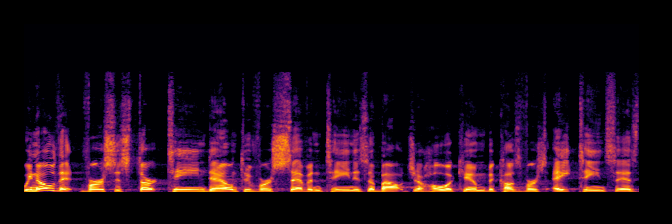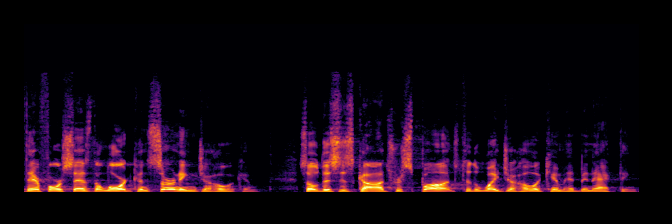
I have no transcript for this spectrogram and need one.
We know that verses 13 down to verse 17 is about Jehoiakim because verse 18 says, Therefore says the Lord concerning Jehoiakim. So, this is God's response to the way Jehoiakim had been acting.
